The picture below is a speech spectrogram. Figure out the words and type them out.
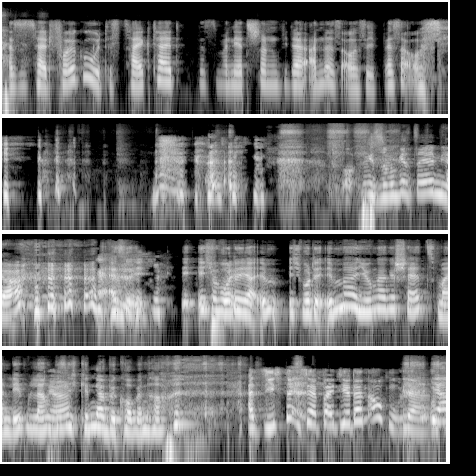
Also es ist halt voll gut. Es zeigt halt, dass man jetzt schon wieder anders aussieht, besser aussieht. so gesehen, ja. Also ich, ich wurde ja im, ich wurde immer jünger geschätzt, mein Leben lang, ja. bis ich Kinder bekommen habe. Also siehst du, ist ja bei dir dann auch. Ja, ja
